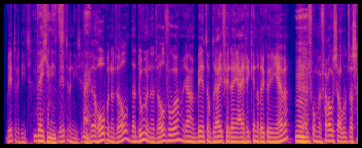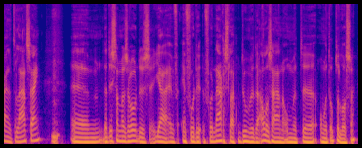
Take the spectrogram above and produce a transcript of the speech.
Weten we niet. Weet je niet. Weten we niet. Nee. We hopen het wel. Daar doen we het wel voor. Ja, een beter drijfveer dan je eigen kinderen kun je niet hebben. Mm. Eh, voor mijn vrouw zal het waarschijnlijk te laat zijn. Ehm, dat is dan maar zo. Dus eh, ja, en, en voor, de, voor nageslag doen we er alles aan om het, eh, om het op te lossen.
